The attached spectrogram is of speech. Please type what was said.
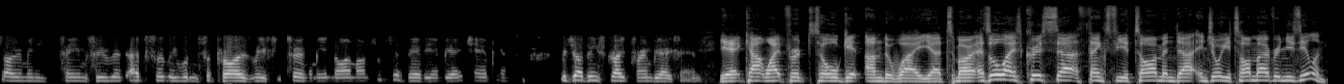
so many teams who it absolutely wouldn't surprise me if you turned them in nine months and said they're the NBA champions, which I think is great for NBA fans. Yeah, can't wait for it to all get underway uh, tomorrow. As always, Chris, uh, thanks for your time and uh, enjoy your time over in New Zealand.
